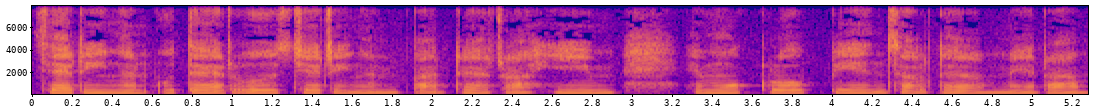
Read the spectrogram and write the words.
jaringan uterus, jaringan pada rahim, hemoglobin, sel darah merah.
